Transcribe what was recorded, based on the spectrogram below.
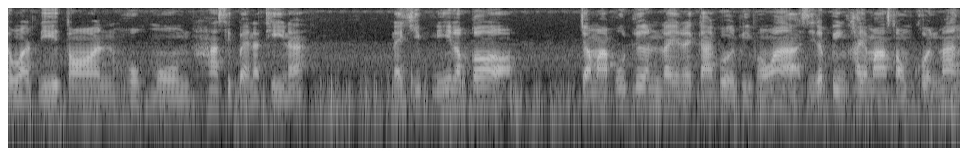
สวัสดีตอน6โมง58 นาทีนะ ในคลิปนี้แล้วก็จะมาพูดเรื่องในรายการเปิดผีเพราะว่าศิลปินใครมาสองคนมั่ง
